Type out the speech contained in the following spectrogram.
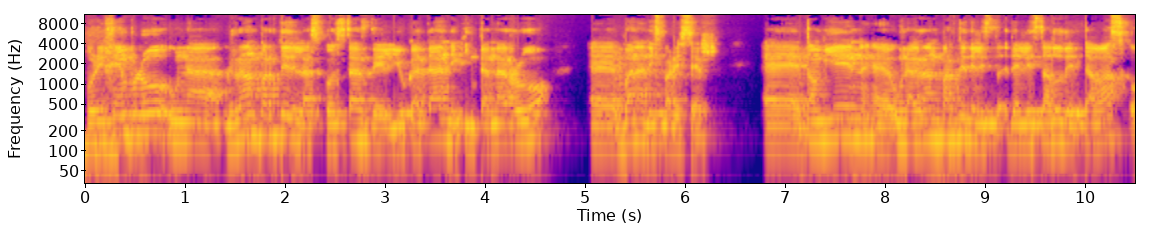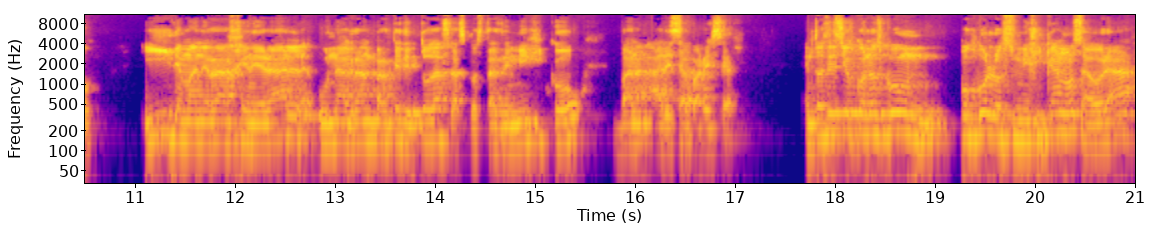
Por ejemplo, una gran parte de las costas del Yucatán y Quintana Roo eh, van a desaparecer. Eh, también una gran parte del, del estado de Tabasco y de manera general una gran parte de todas las costas de México van a desaparecer. Entonces yo conozco un poco los mexicanos ahora,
